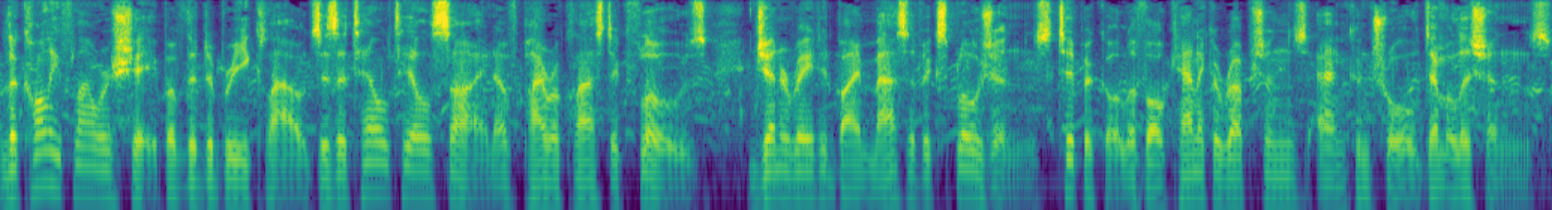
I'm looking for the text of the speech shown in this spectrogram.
The cauliflower shape of the debris clouds is a telltale sign of pyroclastic flows generated by massive explosions typical of volcanic eruptions and controlled demolitions.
